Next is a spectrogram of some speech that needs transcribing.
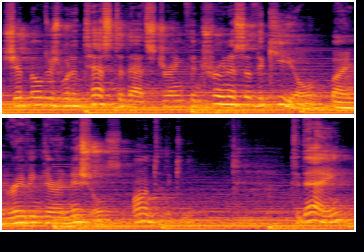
Shipbuilders would attest to that strength and trueness of the keel by engraving their initials onto the keel. Today,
